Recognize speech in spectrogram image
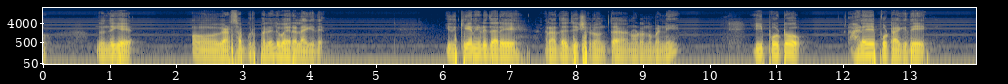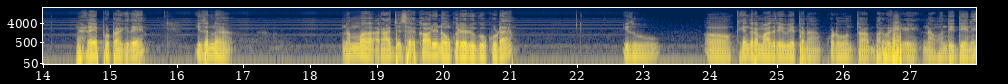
ಫೋಟೋದೊಂದಿಗೆ ವ್ಯಾಟ್ಸಪ್ ಗ್ರೂಪಲ್ಲಿ ವೈರಲ್ ಆಗಿದೆ. ಇದಕ್ಕೇನು ಹೇಳಿದ್ದಾರೆ ರಾಜ್ಯಾಧ್ಯಕ್ಷರು ಅಂತ ನೋಡೋಣ ಬನ್ನಿ. ಈ ಫೋಟೋ ಹಳೆಯ ಫೋಟೋ ಆಗಿದೆ. ಹಳೆಯ ಫೋಟೋ ಆಗಿದೆ. ಇದನ್ನು ನಮ್ಮ ರಾಜ್ಯ ಸರ್ಕಾರಿ ನೌಕರರಿಗೂ ಕೂಡ ಇದು ಕೇಂದ್ರ ಮಾದರಿ ವೇತನ ಕೊಡುವಂಥ ಭರವಸೆ ನಾನು ಹೊಂದಿದ್ದೇನೆ.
